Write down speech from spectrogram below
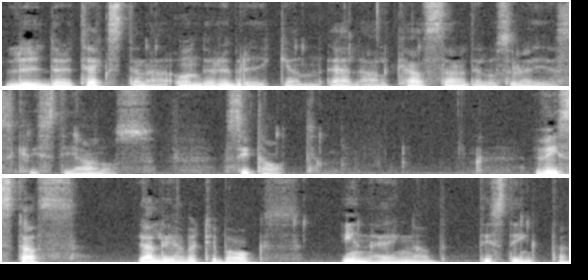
lyder texterna under rubriken El Alcázar de los Reyes Cristianos. Citat. Vistas, jag lever tillbaks, inhägnad, distinkta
